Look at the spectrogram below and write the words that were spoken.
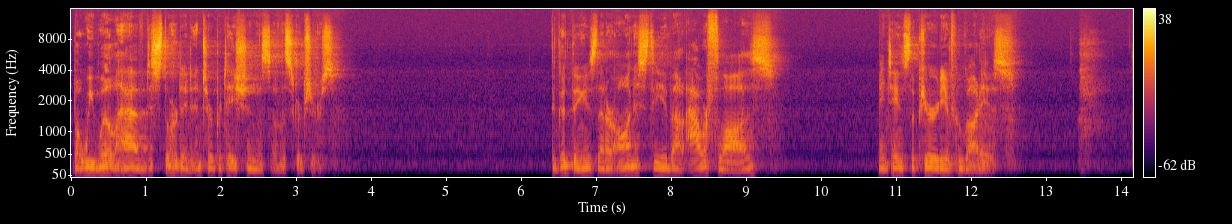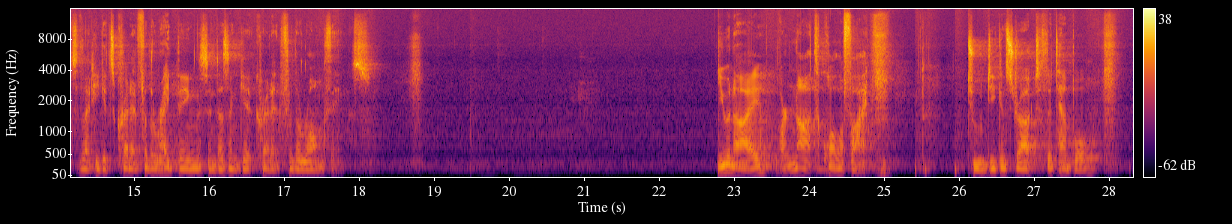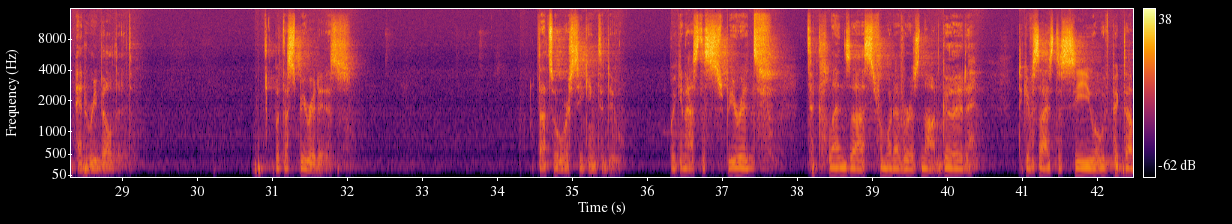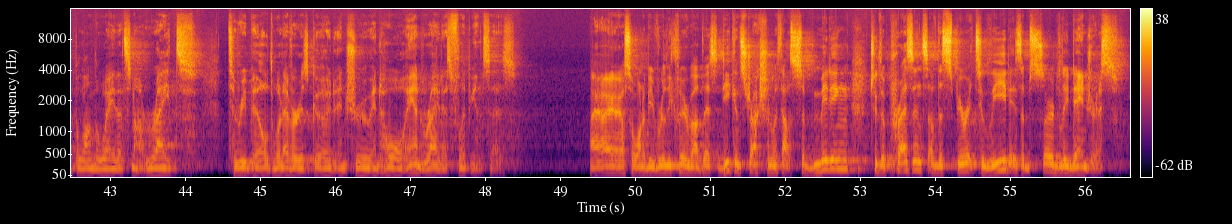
but we will have distorted interpretations of the scriptures. The good thing is that our honesty about our flaws maintains the purity of who God is, so that He gets credit for the right things and doesn't get credit for the wrong things. You and I are not qualified to deconstruct the temple and rebuild it, but the Spirit is. That's what we're seeking to do. We can ask the Spirit to cleanse us from whatever is not good, to give us eyes to see what we've picked up along the way that's not right, to rebuild whatever is good and true and whole and right, as Philippians says. I also want to be really clear about this. Deconstruction without submitting to the presence of the Spirit to lead is absurdly dangerous.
